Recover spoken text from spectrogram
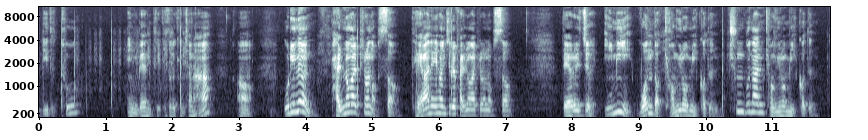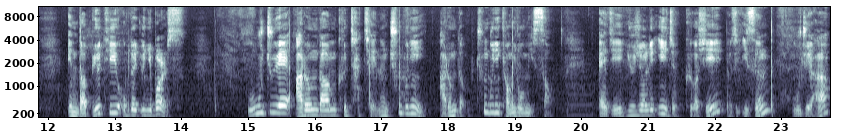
need to invent. 이렇게 써도 괜찮아. 어. 우리는 발명할 필요는 없어. 대안의 현실을 발명할 필요는 없어. There is 이미 원더 경이로움이 있거든. 충분한 경이로움이 있거든. In the beauty of the universe. 우주의 아름다움 그 자체에는 충분히 아름다 충분히 경이로움이 있어. as usually is 그것이 그래서 is은 우주야.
